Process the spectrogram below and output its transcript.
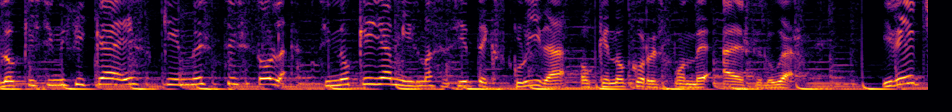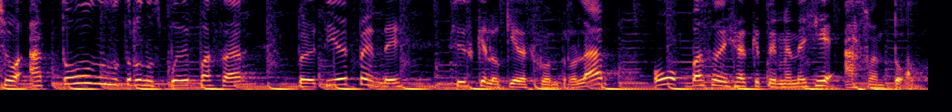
lo que significa es que no esté sola, sino que ella misma se siente excluida o que no corresponde a ese lugar. Y de hecho, a todos nosotros nos puede pasar, pero de ti depende si es que lo quieres controlar o vas a dejar que te maneje a su antojo.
